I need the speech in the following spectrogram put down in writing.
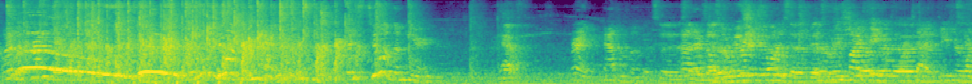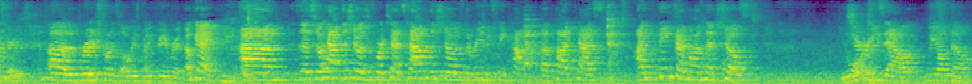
One of the friends. There's two of them here. There's two of them here. Half? Right, half of them. That's a, is Uh, that there's better also a British one. Is that a This is my favorite than, uh, in case you're wondering. Uh, the British one is always my favorite. Okay, um, so- so half the show is the Quartets, half of the show is the Read Between po- uh, podcast. I think I'm on that show. Jury's out. We don't know.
